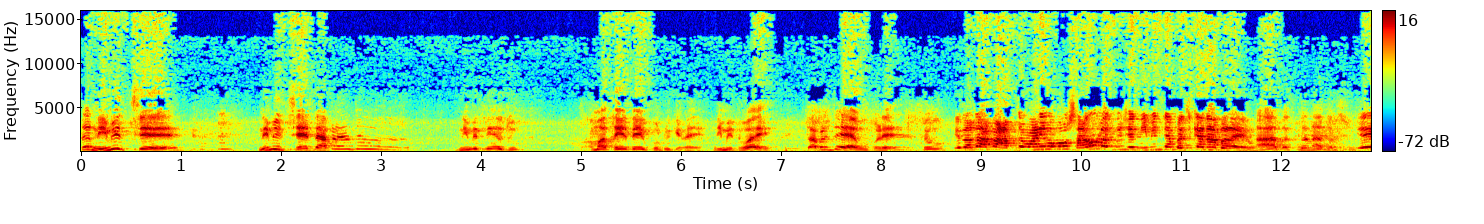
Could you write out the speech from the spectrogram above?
તો નિમિત્ત છે. નિમિત્ત છે તો આપણે જો નિમિત્ત નહીં હજુ આમાં થઈ તો ખોટું કહેવાય. નિમિત્ત હોય તો આપણે જઈ આવવું પડે. તો એ દાદા આપણે આપતવાણીમાં બહુ સારું લખ્યું છે. નિમિત્ત બચકા ના ભરાય. હા બચકા ના ભરશું. એ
